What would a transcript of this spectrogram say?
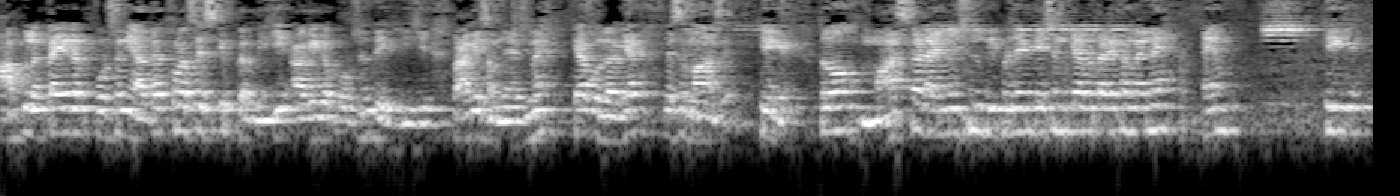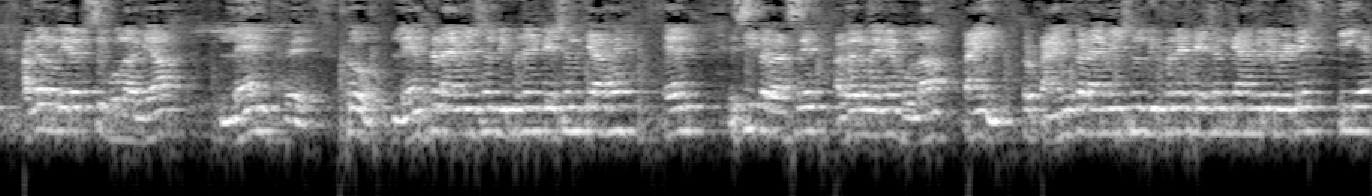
आपको लगता है अगर पोर्सन नहीं आता है, थोड़ा सा स्किप कर दीजिए। आगे का पोर्सन देख लीजिए। तो आगे समझे इसमें क्या बोला गया? जैसे मास है ठीक है। तो मास का डायमेंशनल रिप्रेजेंटेशन क्या बताया था मैंने? एम ठीक है। अगर मेरे से बोला गया लेंथ है तो लेंथ का डायमेंशनल रिप्रेजेंटेशन क्या है? एल इसी तरह से अगर मैंने बोला टाइम तो टाइम का डायमेंशनल रिप्रेजेंटेशन क्या है मेरे बेटे? टी है।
